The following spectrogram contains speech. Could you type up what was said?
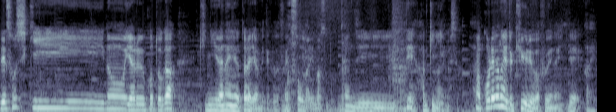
で組織のやることが気に入らないんだったらやめてください。そうなりますもんね。感じではっきり言いました、はい。まあ、これがないと給料が増えないんではい。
